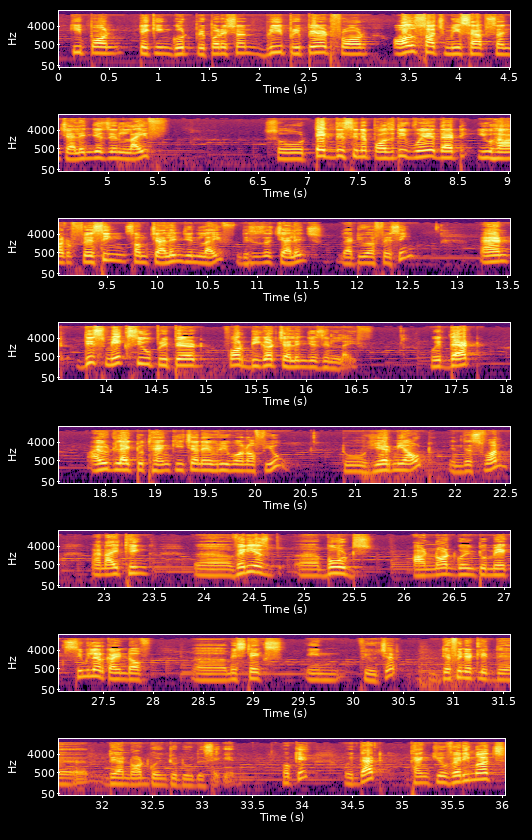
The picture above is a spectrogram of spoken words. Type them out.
keep on taking good preparation. Be prepared for all such mishaps and challenges in life. So take this in a positive way that you are facing some challenge in life. This is a challenge that you are facing and this makes you prepared for bigger challenges in life. With that, I would like to thank each and every one of you to hear me out in this one and I think various uh, boards are not going to make similar kind of uh, mistakes in future. Definitely they they are not going to do this again. Okay? With that thank you very much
